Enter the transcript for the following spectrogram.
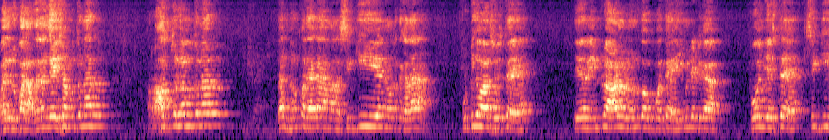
పది రూపాయలు అదనంగా వేసి అమ్ముతున్నారు. రాత్రులు అమ్ముతున్నారు దాని దగ్గర మన స్విగ్గీ అని ఉంటుంది కదా ఫుడ్ కావాల్సి వస్తే ఏదైనా ఇంట్లో ఆడవాళ్ళు వండుకోకపోతే ఇమీడియట్గా ఫోన్ చేస్తే స్విగ్గీ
